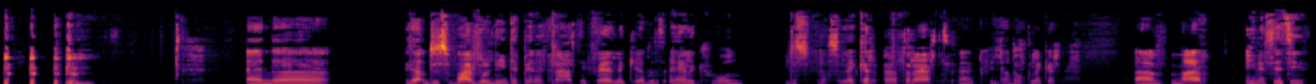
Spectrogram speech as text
en uh, ja, dus waarvoor dient die penetratie feitelijk? Ja, dat is eigenlijk gewoon, dus, dat is lekker uiteraard. Hè? Ik vind dat ook lekker. Um, maar in essentie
